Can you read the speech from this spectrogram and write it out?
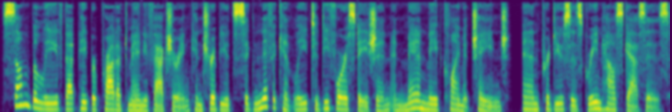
Some believe that paper product manufacturing contributes significantly to deforestation and man made climate change and produces greenhouse gases.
